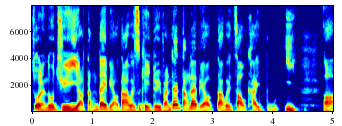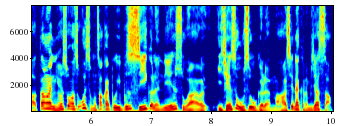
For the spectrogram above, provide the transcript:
做了很多决议啊。党代表大会是可以推翻，但党代表大会召开不易啊。当然，你会说是为什么召开不易？不是十一个人联署啊？以前是五十五个人嘛，哈，现在可能比较少。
